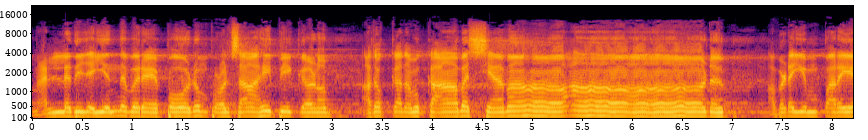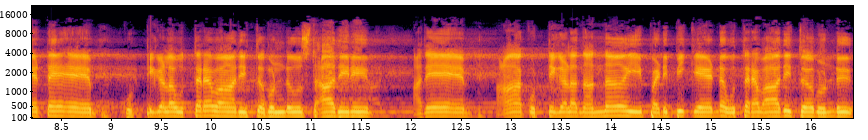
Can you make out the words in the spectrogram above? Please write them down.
നല്ലത് ചെയ്യുന്നവരെ എപ്പോഴും പ്രോത്സാഹിപ്പിക്കണം. അതൊക്കെ നമുക്ക് ആവശ്യമാണ്. അവിടെയും പറയട്ടെ കുട്ടികളെ ഉത്തരവാദിത്വമുണ്ട് ഉസ്താദിന്. അതെ ആ കുട്ടികളെ നന്നായി പഠിപ്പിക്കേണ്ട ഉത്തരവാദിത്വമുണ്ട്.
